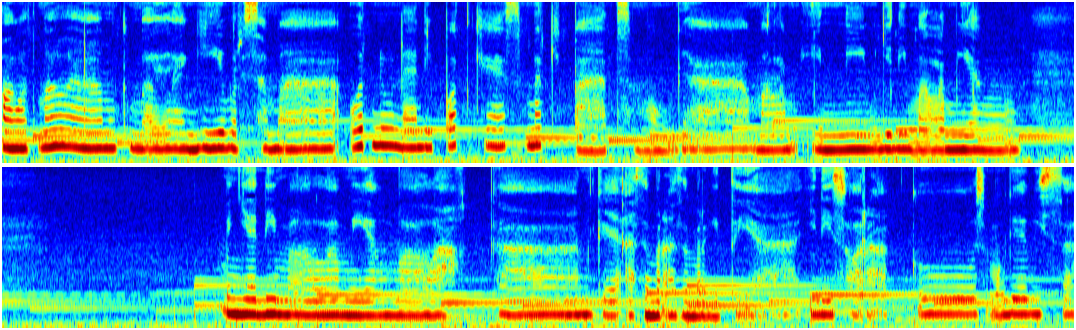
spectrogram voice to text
Selamat malam, kembali lagi bersama Urnuna di podcast Markipat. Semoga malam ini menjadi malam yang Menjadi malam yang melelahkan Kayak ASMR-ASMR gitu ya. Jadi suaraku semoga bisa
